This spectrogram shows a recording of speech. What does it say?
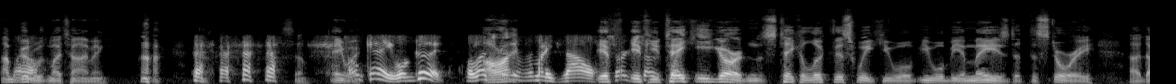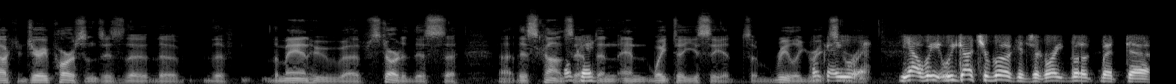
I'm good with my timing. so anyway. Okay, well, good. Well, that's All right. information. I'll if if you take. E Gardens, take a look this week. You will you will be amazed at the story. Uh, Dr. Jerry Parsons is the the the the man who uh, started this uh, uh, this concept, Okay. and and wait till you see it. It's a really great okay, story. yeah, we we got your book. It's a great book, but uh,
